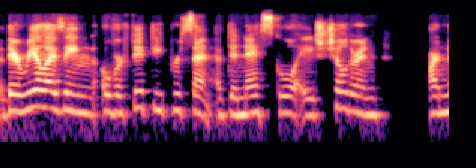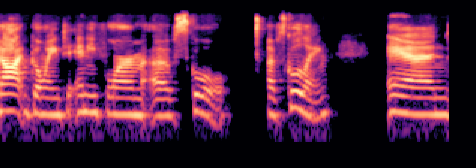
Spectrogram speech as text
they're realizing over 50% of Dene school age children are not going to any form of school, of schooling, and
